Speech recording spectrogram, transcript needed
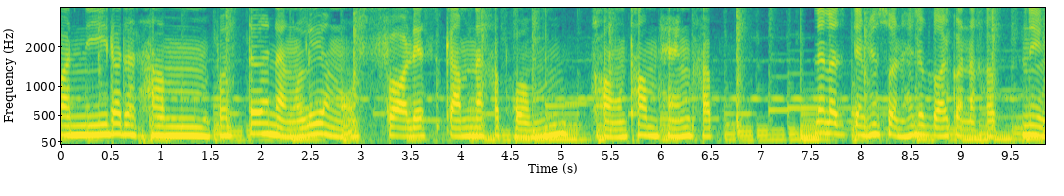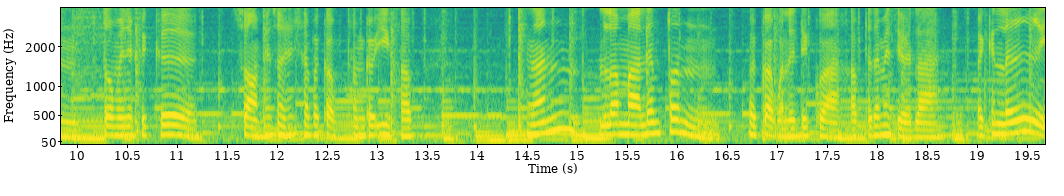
วันนี้เราจะทำโปสเตอร์หนังเรื่อง Forest Gump นะครับผมของทอมแฮงค์ครับ และเราจะเตรียมชิ้นส่วนให้เรียบร้อยก่อนนะครับ 1. ตัวมินิฟิกเกอร์ 2. ชิ้นส่วนที่ใช้ประกอบทำเก้าอี้ครับ งั้นเรามาเริ่มต้นประกอบกันเลยดีกว่าครับ จะได้ไม่เสียเวลา ไปกันเลย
